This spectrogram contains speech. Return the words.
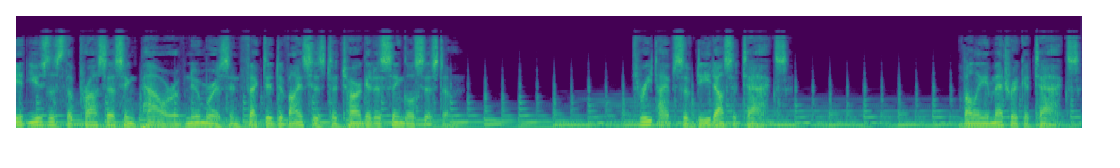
It uses the processing power of numerous infected devices to target a single system. Three types of DDoS attacks. Volumetric attacks.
